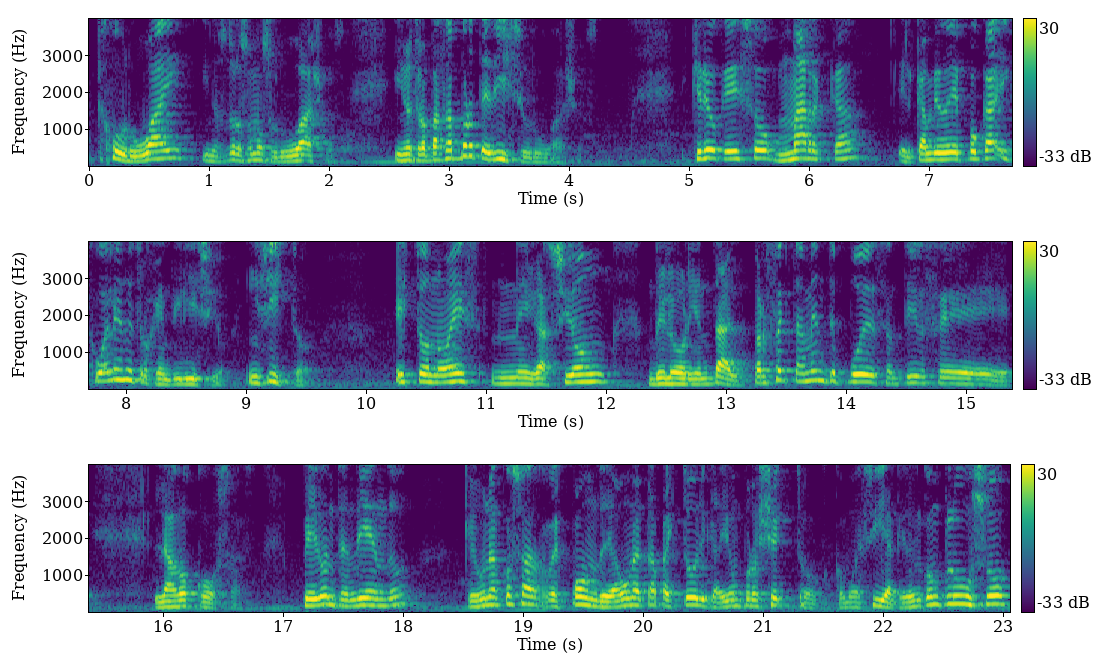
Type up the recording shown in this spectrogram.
Acá juega Uruguay y nosotros somos uruguayos. Y nuestro pasaporte dice uruguayos. Creo que eso marca el cambio de época y cuál es nuestro gentilicio. Insisto, esto no es negación de lo oriental. Perfectamente puede sentirse las dos cosas, pero entendiendo que una cosa responde a una etapa histórica y a un proyecto, como decía, quedó inconcluso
